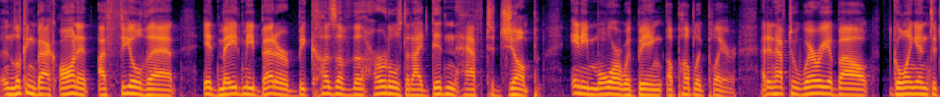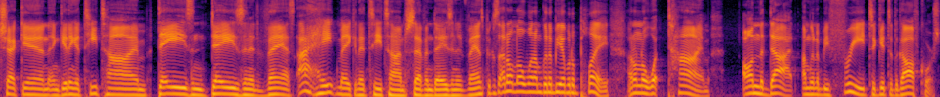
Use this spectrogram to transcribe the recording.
And looking back on it, I feel that it made me better because of the hurdles that I didn't have to jump anymore with being a public player. I didn't have to worry about going in to check in and getting a tee time days and days in advance. I hate making a tee time seven days in advance because I don't know when I'm going to be able to play. I don't know what time on the dot I'm going to be free to get to the golf course.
